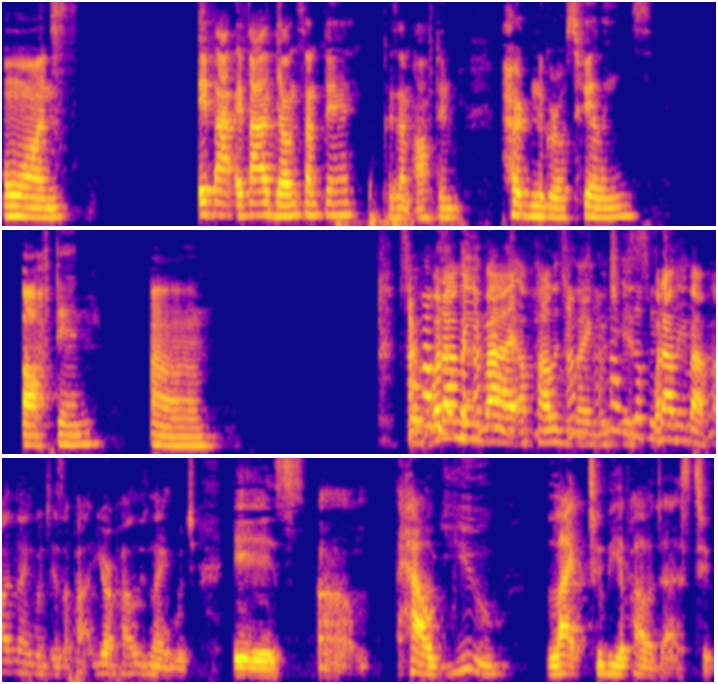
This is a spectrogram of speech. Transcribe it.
on if I if I've done something because I'm often hurting the girl's feelings. Often, um, So I'm what I mean I'm by apology I'm- I'm language always is what I mean by apology language is apo- your apology language is um, how you like to be apologized to.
